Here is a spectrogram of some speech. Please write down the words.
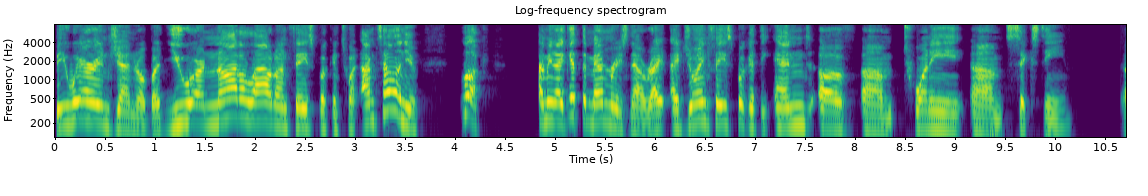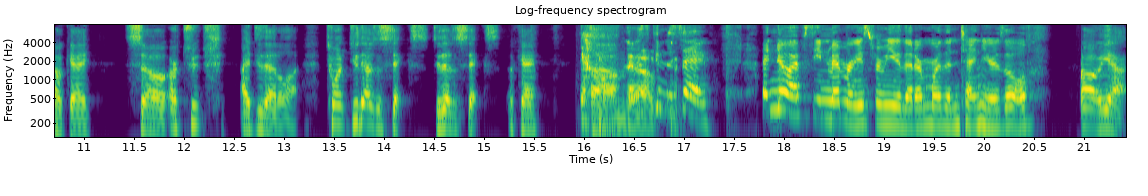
beware in general. But you are not allowed on Facebook in 20. I'm telling you, look. I mean, I get the memories now, right? I joined Facebook at the end of um, 2016. Okay. So, or two, I do that a lot. 20, 2006, 2006. Okay. Um, I was going to say, I know I've seen memories from you that are more than 10 years old. Oh, yeah.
